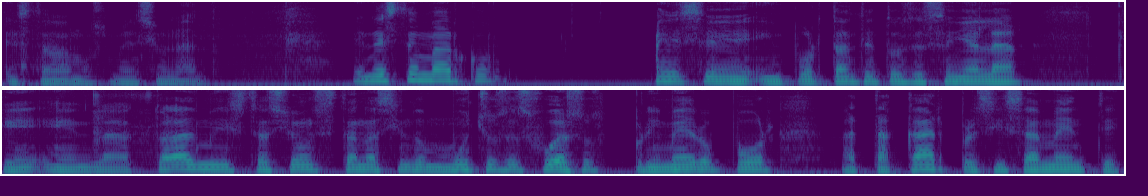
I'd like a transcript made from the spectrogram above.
estábamos mencionando. En este marco, es eh, importante entonces señalar que en la actual administración se están haciendo muchos esfuerzos, primero por atacar precisamente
